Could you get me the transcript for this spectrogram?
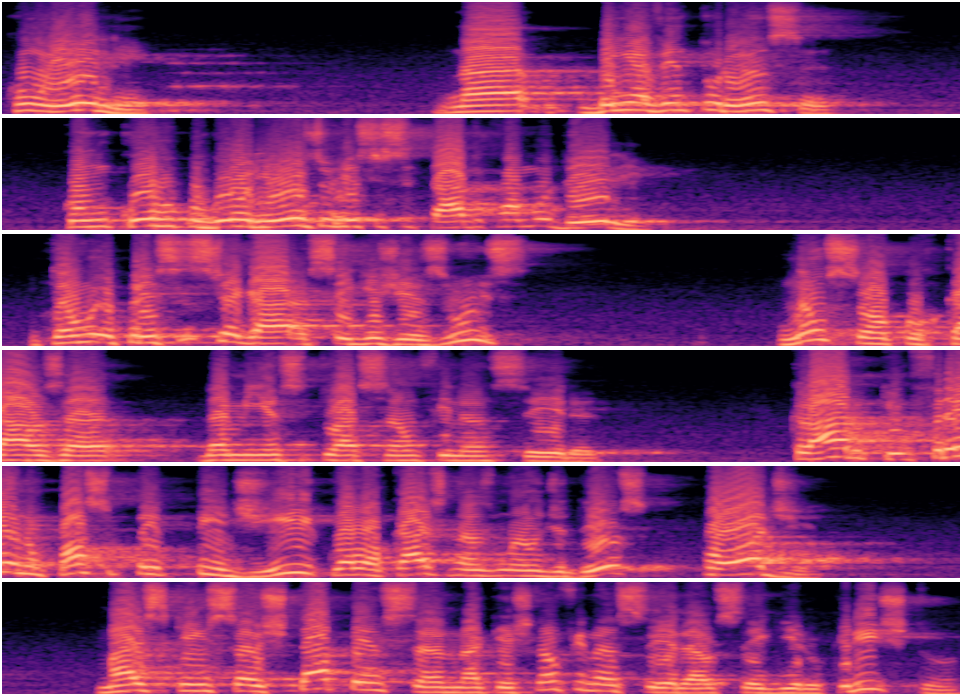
com ele na bem-aventurança com um corpo glorioso ressuscitado como o dele. Então eu preciso chegar a seguir Jesus não só por causa da minha situação financeira. Claro que o freio eu não posso pedir, colocar isso nas mãos de Deus, pode. Mas quem só está pensando na questão financeira ao seguir o Cristo,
